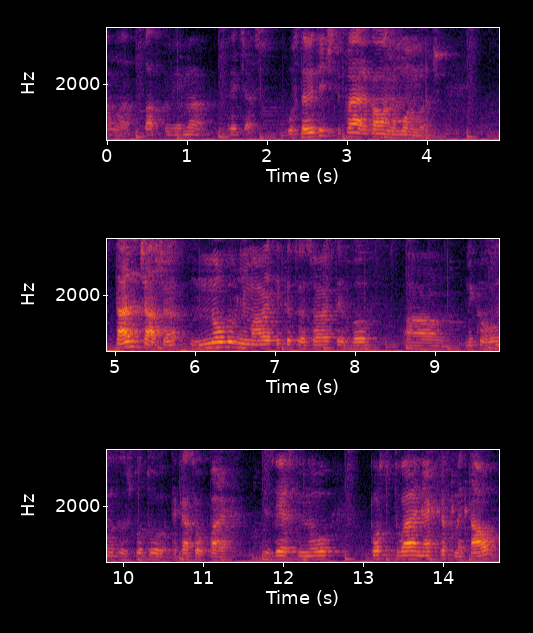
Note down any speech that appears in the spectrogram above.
Ама батко ви има две чаши. Оставете, че си правя реклама на моя мърч. Тази чаша, много внимавайте като я слагате в а, микроволната, защото така се опарях зверски много. Просто това е някакъв метал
